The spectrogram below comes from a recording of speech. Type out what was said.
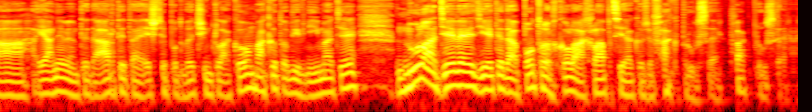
a ja neviem, teda Arteta je ešte pod väčším tlakom, ako to vy vnímate. 0,9 je teda po troch kolách chlapci akcia akože fakt prúser, fakt prúser.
